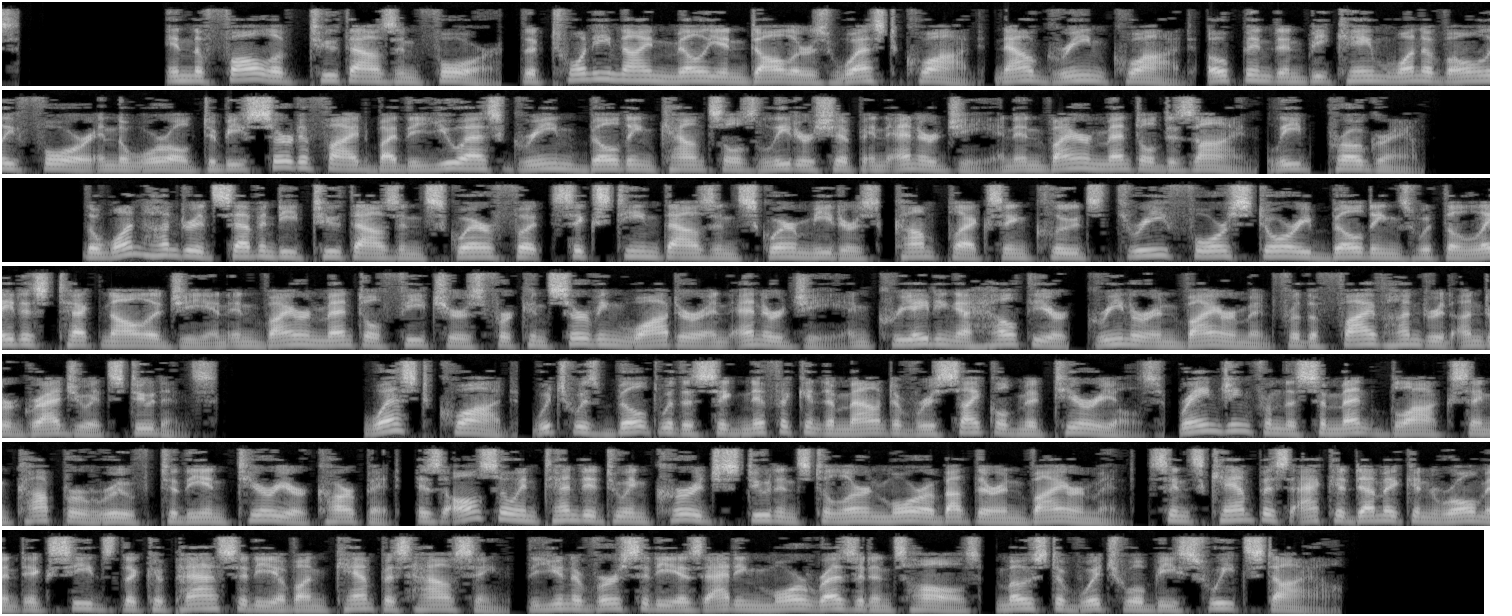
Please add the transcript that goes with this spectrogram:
In the fall of 2004, the $29 million West Quad, now Green Quad opened and became one of only four in the world to be certified by the U.S. Green Building Council's Leadership in Energy and Environmental Design program. The 172,000 square foot (16,000 square meters) complex includes three four-story buildings with the latest technology and environmental features for conserving water and energy and creating a healthier, greener environment for the 500 undergraduate students. West Quad, which was built with a significant amount of recycled materials, ranging from the cement blocks and copper roof to the interior carpet, is also intended to encourage students to learn more about their environment. Since campus academic enrollment exceeds the capacity of on campus housing, the university is adding more residence halls, most of which will be suite style.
